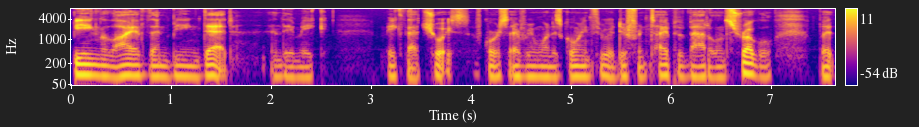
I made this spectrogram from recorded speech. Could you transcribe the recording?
being alive than being dead, and they make make that choice. Of course, everyone is going through a different type of battle and struggle, but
